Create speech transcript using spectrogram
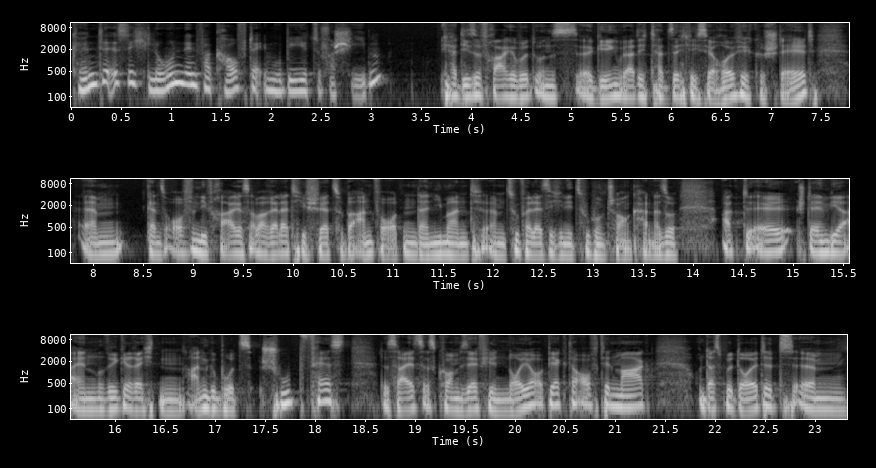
Könnte es sich lohnen, den Verkauf der Immobilie zu verschieben? Ja, diese Frage wird uns äh, gegenwärtig tatsächlich sehr häufig gestellt. Ähm, ganz offen, die Frage ist aber relativ schwer zu beantworten, da niemand ähm, zuverlässig in die Zukunft schauen kann. Also aktuell stellen wir einen regelrechten Angebotsschub fest. Das heißt, es kommen sehr viele neue Objekte auf den Markt und das bedeutet, ähm,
